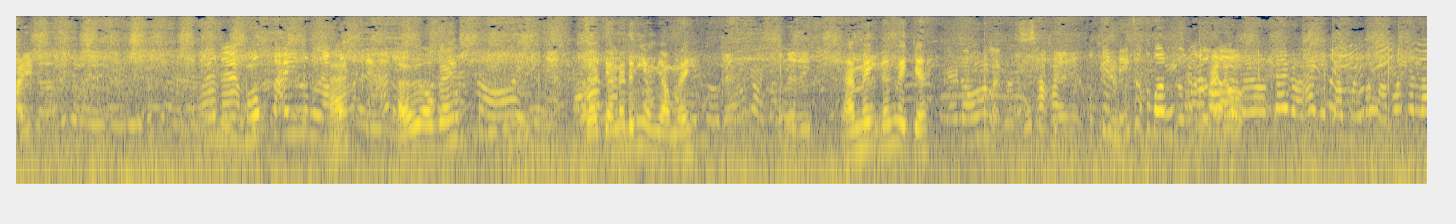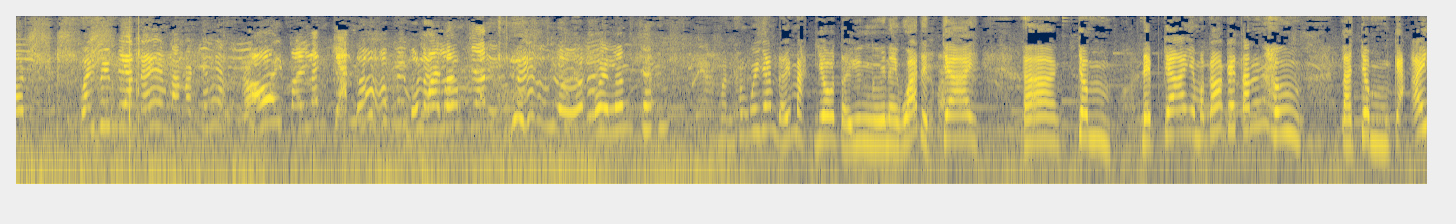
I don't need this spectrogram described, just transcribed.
Ờ, Nè, một tay luôn là hả? ừ ok. Cho cho nó đứng vòng vòng đi. Anh biết đứng đi chơi. Cái đó là nó sao tôi bơm được rồi hai vợ chồng mày tao quá nhanh lên. Quay phim đi anh để em làm mặt chứng anh. Rồi mày lên chanh. Đó, hôm nay mỗi lần lên chanh. quay lên chanh. Mình không có dám để mặt vô tự người này quá đẹp trai. À, chùm đẹp trai nhưng mà có cái tánh hư là chùm cãi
